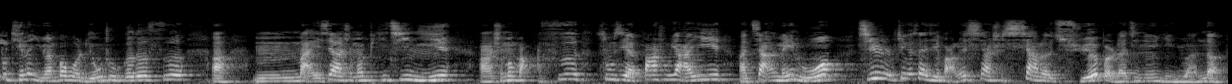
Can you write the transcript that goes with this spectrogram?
不停的引援，包括留住格德斯啊，嗯，买下什么皮奇尼啊，什么瓦斯，租借巴舒亚伊啊，加梅罗。其实这个赛季瓦伦西亚是下了血本来进行引援的，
